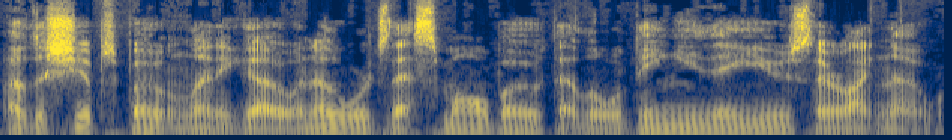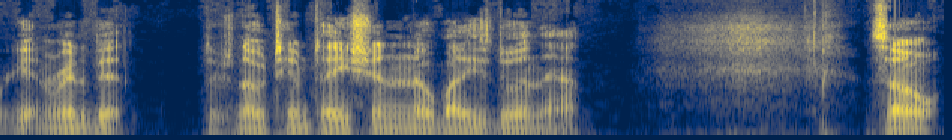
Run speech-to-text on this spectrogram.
of the ship's boat and let it go. In other words, that small boat, that little dinghy they use, they're like, no, we're getting rid of it. There's no temptation. Nobody's doing that. So,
